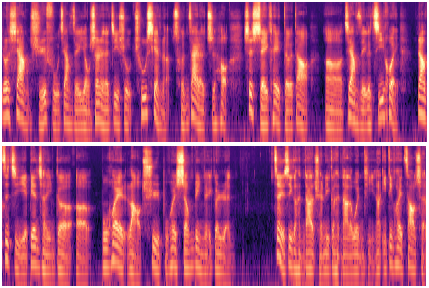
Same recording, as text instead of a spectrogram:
如果像徐福这样子永生人的技术出现了、存在了之后，是谁可以得到呃这样子一个机会？让自己也变成一个呃不会老去、不会生病的一个人，这也是一个很大的权利跟很大的问题，然后一定会造成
